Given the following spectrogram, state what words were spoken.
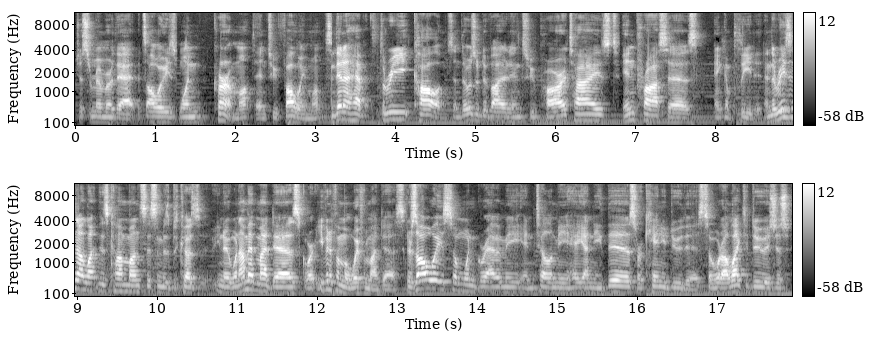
Just remember that it's always one current month and two following months. And then I have three columns and those are divided into prioritized, in process, and completed. And the reason I like this Kanban system is because, you know, when I'm at my desk or even if I'm away from my desk, there's always someone grabbing me and telling me, hey, I need this or can you do this? So what I like to do is just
